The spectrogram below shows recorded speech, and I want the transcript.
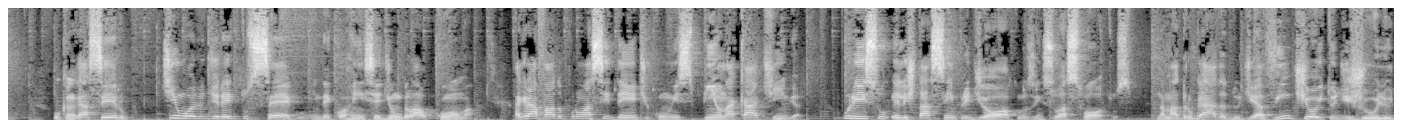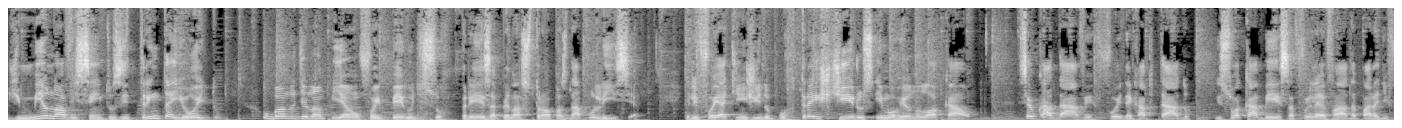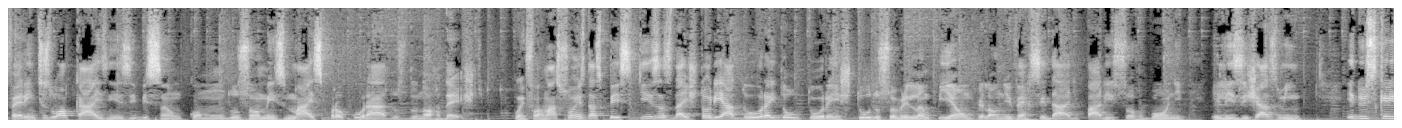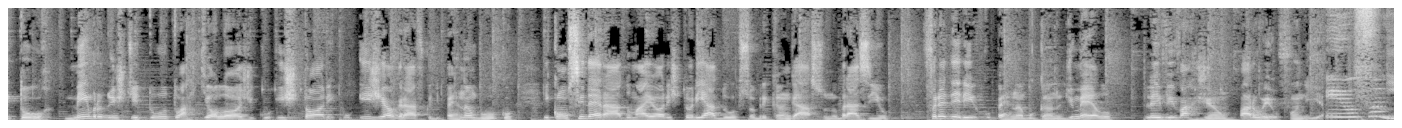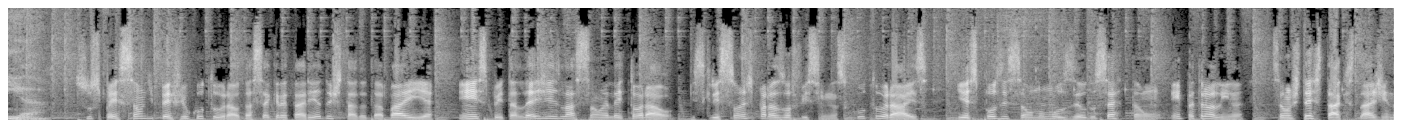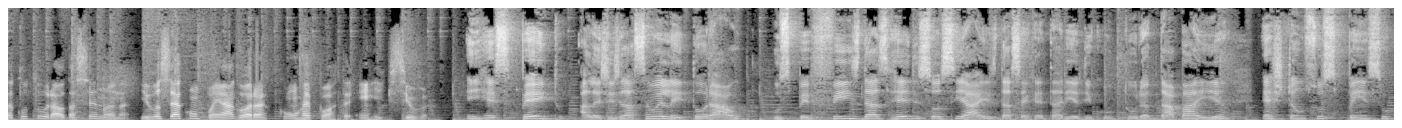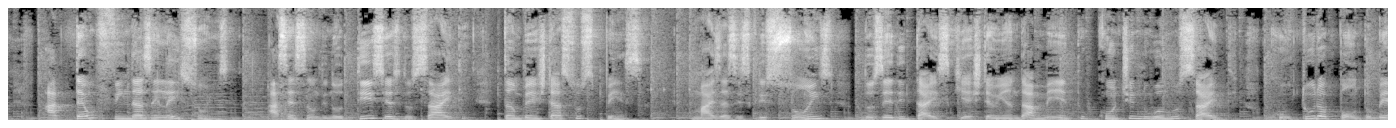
O cangaceiro tinha o olho direito cego em decorrência de um glaucoma, agravado por um acidente com um espinho na caatinga. Por isso, ele está sempre de óculos em suas fotos. Na madrugada do dia 28 de julho de 1938, o bando de Lampião foi pego de surpresa pelas tropas da polícia. Ele foi atingido por três tiros e morreu no local. Seu cadáver foi decapitado e sua cabeça foi levada para diferentes locais em exibição como um dos homens mais procurados do Nordeste. Com informações das pesquisas da historiadora e doutora em estudos sobre Lampião pela Universidade Paris-Sorbonne, Elise Jasmin, e do escritor, membro do Instituto Arqueológico, Histórico e Geográfico de Pernambuco e considerado o maior historiador sobre cangaço no Brasil, Frederico Pernambucano de Melo, Levi Varjão para o Eufonia. Eufonia. Suspensão de perfil cultural da Secretaria do Estado da Bahia em respeito à legislação eleitoral, inscrições para as oficinas culturais e exposição no Museu do Sertão, em Petrolina, são os destaques da agenda cultural da semana. E você acompanha agora com o repórter Henrique Silva. Em respeito à legislação eleitoral, os perfis das redes sociais da Secretaria de Cultura da Bahia estão suspensos até o fim das eleições. A seção de notícias do site também está suspensa, mas as inscrições dos editais que estão em andamento continuam no site cultura.ba.gov.br.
